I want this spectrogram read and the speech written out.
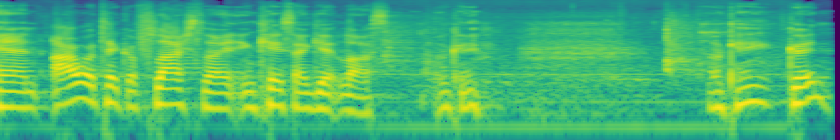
And I will take a flashlight in case I get lost, okay? Okay, good?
